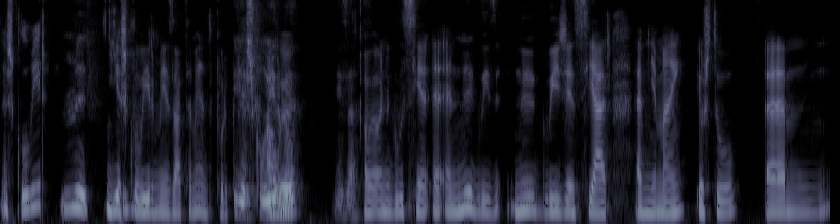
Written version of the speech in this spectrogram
A excluir-me. E a excluir-me, exatamente. Porque e a excluir-me Exato. Ou eu a, a negligenciar a minha mãe, eu estou um,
